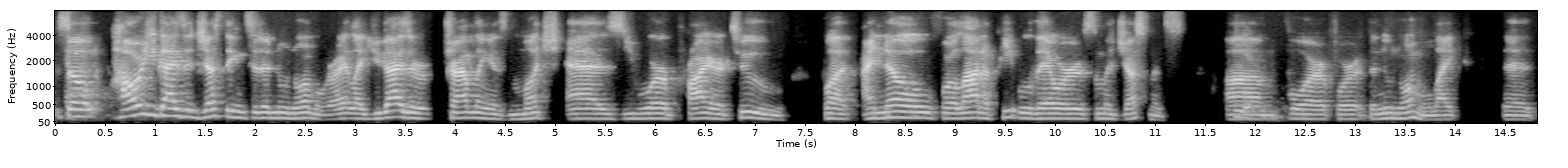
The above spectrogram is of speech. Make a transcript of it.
so how are you guys adjusting to the new normal, right? Like you guys are traveling as much as you were prior to, but I know for a lot of people there were some adjustments um for for the new normal, like the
